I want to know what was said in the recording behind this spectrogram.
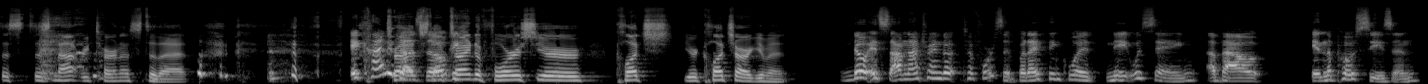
This does not return us to that. it kind of does. Stop though, trying to force your clutch your clutch argument. No, it's I'm not trying to, to force it, but I think what Nate was saying about in the postseason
